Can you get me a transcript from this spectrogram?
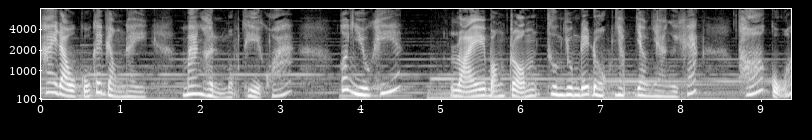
Hai đầu của cái vòng này mang hình một thìa khóa, có nhiều khía, loại bọn trộm thường dùng để đột nhập vào nhà người khác, thó của.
